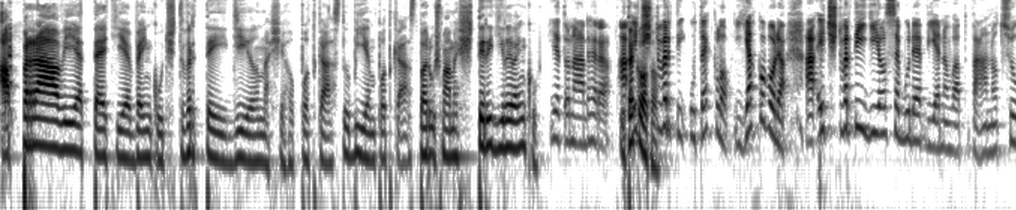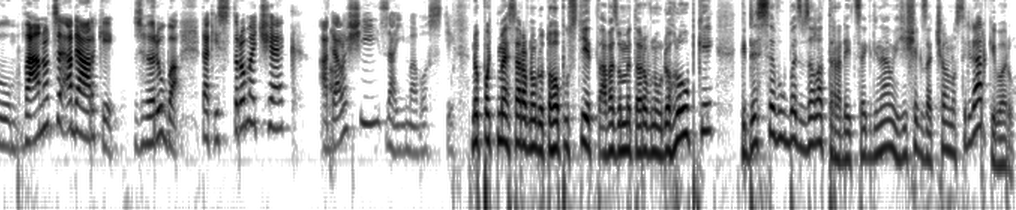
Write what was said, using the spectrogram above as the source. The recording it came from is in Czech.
A právě teď je venku čtvrtý díl našeho podcastu, BM Podcast. Baru už máme čtyři díly venku. Je to nádhera. A Uteklo i to. čtvrtý, uteklo, jako voda. A i čtvrtý díl se bude věnovat Vánocům. Vánoce a dárky, zhruba. Taky stromeček a další zajímavosti. No pojďme se rovnou do toho pustit a vezmeme to rovnou do hloubky. Kde se vůbec vzala tradice, kdy nám Ježíšek začal nosit dárky, Baru?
